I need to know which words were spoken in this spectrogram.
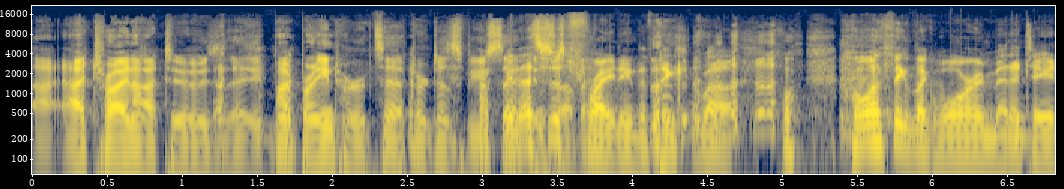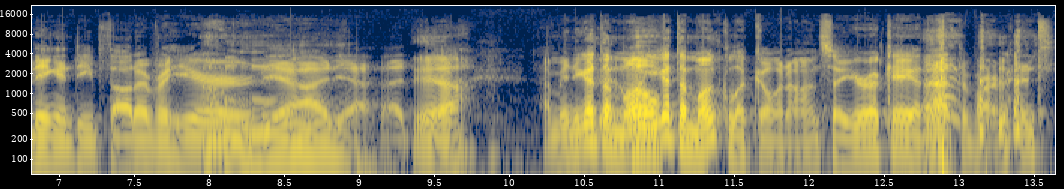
It, I, I, try not to. My brain hurts after just a few I mean, seconds. That's just frightening to think about. I want to think like Warren meditating and deep thought over here. Mm-hmm. Yeah, yeah, that, yeah, yeah. I mean, you got the monk, well, you got the monk look going on, so you're okay in that department.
